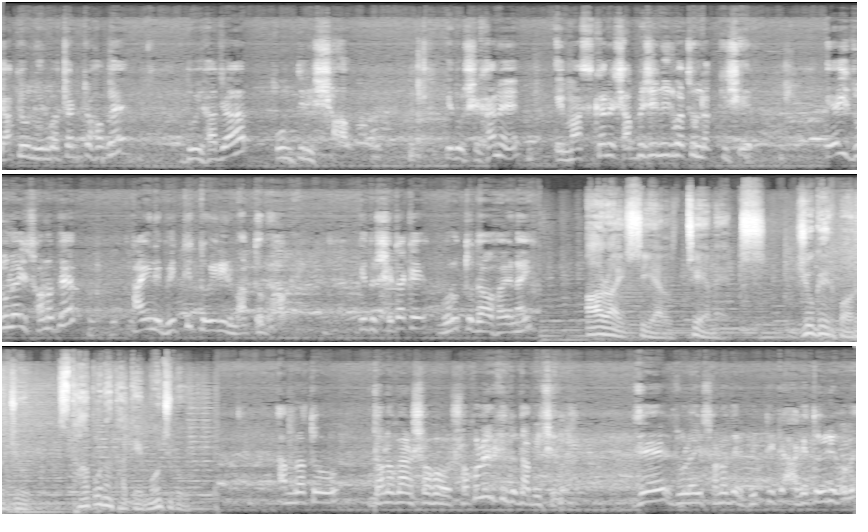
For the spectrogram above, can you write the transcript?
জাতীয় নির্বাচনটা হবে দুই হাজার উনত্রিশ সাল। কিন্তু সেখানে এই মাঝখানে ছাব্বিশে নির্বাচনটা কিসের? এই জুলাই সনদের আইনি ভিত্তি তৈরির মাধ্যমে হবে। কিন্তু সেটাকে গুরুত্ব দেওয়া হয় নাই। আর আরআইসিএল টিএমএক্স যুগের পর যুগ স্থাপনা থাকে মজবুত। আমরা তো জনগণ সহ সকলের কিন্তু দাবি ছিল যে জুলাই সনদের ভিত্তিতে আগে তৈরি হবে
